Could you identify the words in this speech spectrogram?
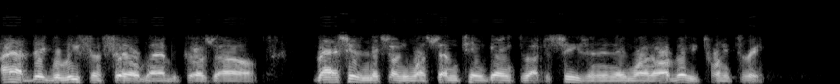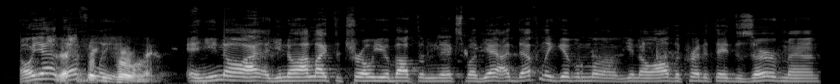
I have big belief in Phil, man, because uh, last year the Knicks only won 17 games throughout the season, and they won already 23. Oh yeah, So that's a big definitely. improvement. And you know, I you know I like to troll you about the Knicks, but yeah, I definitely give them uh, you know all the credit they deserve, man.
